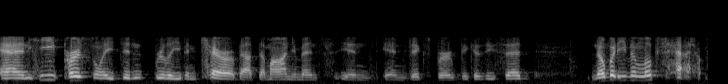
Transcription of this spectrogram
and he personally didn't really even care about the monuments in in Vicksburg because he said nobody even looks at them.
